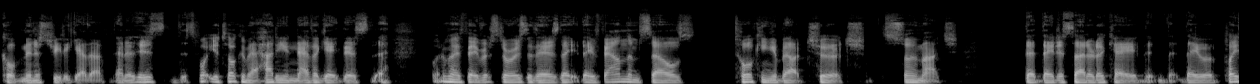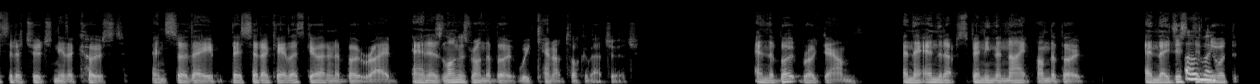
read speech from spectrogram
called Ministry Together. And it is it's what you're talking about. How do you navigate this? One of my favorite stories of theirs, they, they found themselves talking about church so much that they decided, okay, they were placed at a church near the coast. And so they, they said, okay, let's go out on a boat ride. And as long as we're on the boat, we cannot talk about church. And the boat broke down and they ended up spending the night on the boat and they just oh, didn't know what to,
